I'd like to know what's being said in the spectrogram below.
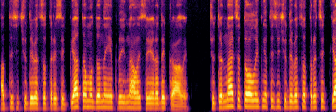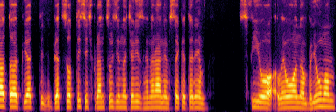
а в 1935-му до неї приєдналися і радикали. 14 липня 1935-го 500 тисяч французів на чолі з генеральним секретарем Сфіо Леоном Блюмом,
